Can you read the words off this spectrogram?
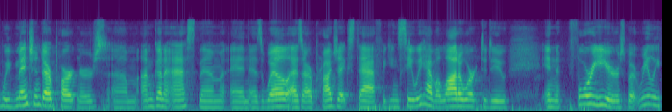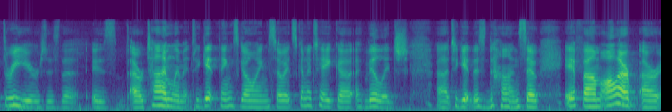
we've mentioned our partners. Um, I'm going to ask them, and as well as our project staff, you can see we have a lot of work to do in four years, but really three years is the is our time limit to get things going. So it's going to take a, a village uh, to get this done. So if um, all our, our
